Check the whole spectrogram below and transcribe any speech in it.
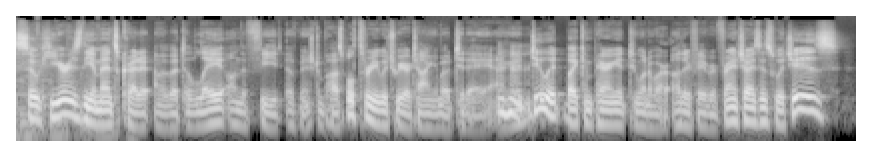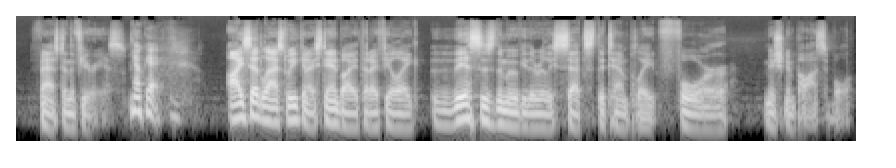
So here is the immense credit I'm about to lay on the feet of Mission Impossible 3, which we are talking about today. I'm going to do it by comparing it to one of our other favorite franchises, which is Fast and the Furious. Okay. I said last week, and I stand by it, that I feel like this is the movie that really sets the template for Mission Impossible,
